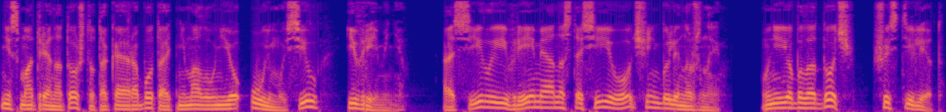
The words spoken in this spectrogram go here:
несмотря на то, что такая работа отнимала у нее уйму сил и времени. А силы и время Анастасии очень были нужны. У нее была дочь шести лет.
